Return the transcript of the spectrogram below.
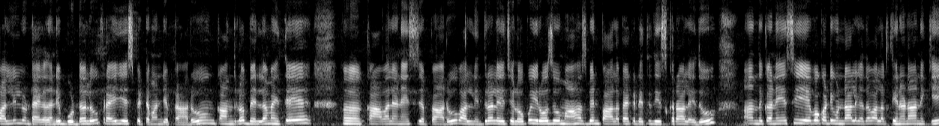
పల్లీలు ఉంటాయి కదండి బుడ్డలు ఫ్రై చేసి పెట్టమని చెప్పారు. ఇంకా అందులో బెల్లం అయితే కావాలనేసి చెప్పారు. వాళ్ళు నిద్ర లేచేలోపు ఈరోజు మా హస్బెండ్ పాల ప్యాకెట్ అయితే తీసుకురాలేదు. అందుకనేసి ఏవో ఒకటి ఉండాలి కదా వాళ్ళకి తినడానికి.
